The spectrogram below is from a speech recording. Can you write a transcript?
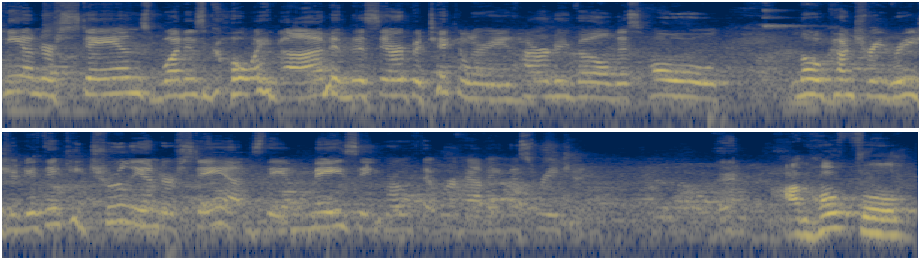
he understands what is going on in this area, particularly in Hardeeville, this whole low country region? Do you think he truly understands the amazing growth that we're having in this region? I'm hopeful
